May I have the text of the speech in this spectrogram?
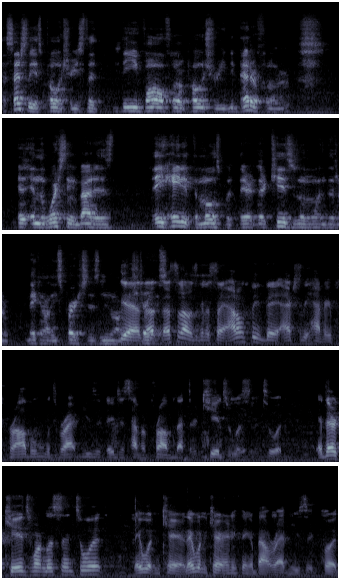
essentially, it's poetry. It's the the evolved form of poetry, the better form. And, and the worst thing about it is they hate it the most, but their their kids are the ones that are making all these purchases. New yeah, that, that's what I was gonna say. I don't think they actually have a problem with rap music. They just have a problem that their kids are listening to it. If their kids weren't listening to it, they wouldn't care. They wouldn't care anything about rap music. But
